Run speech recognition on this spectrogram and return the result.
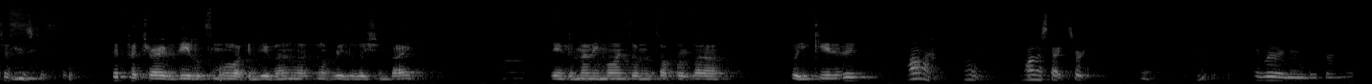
just, Yes. just, that picture over there looks more like Endeavour, not, not Resolution Bay. The antimony mines on the top of, uh, Puhikiriri. Ah, right, my mistake, sorry. They were in Endeavour, I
